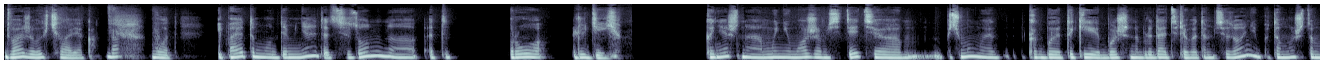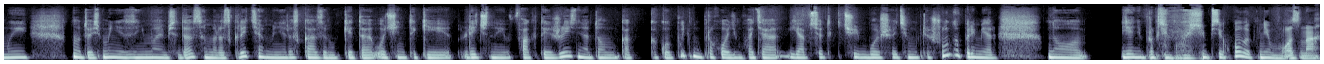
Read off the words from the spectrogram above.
два живых человека. Да. Вот. И поэтому для меня этот сезон э, — это про людей. Конечно, мы не можем сидеть... Э, почему мы как бы такие больше наблюдатели в этом сезоне? Потому что мы, ну, то есть мы не занимаемся, да, самораскрытием, мы не рассказываем какие-то очень такие личные факты из жизни о том, как, какой путь мы проходим. Хотя я все таки чуть больше этим грешу, например, но я не практикующий психолог, мне можно.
